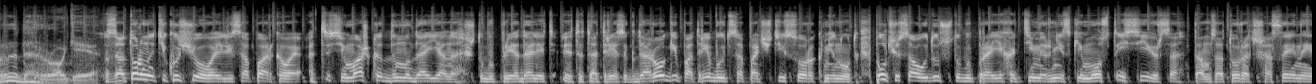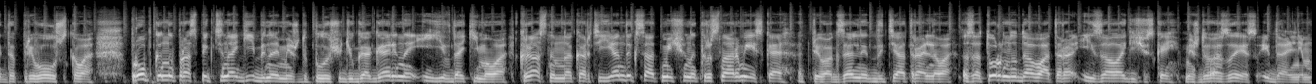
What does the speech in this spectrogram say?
про дороги. Затор на Текучева и Лесопарковая от Семашка до Мадаяна. Чтобы преодолеть этот отрезок дороги, потребуется почти 40 минут. Полчаса уйдут, чтобы проехать Тимирницкий мост и Сиверса. Там затор от шоссейной до Приволжского. Пробка на проспекте Нагибина между площадью Гагарина и Евдокимова. Красным на карте Яндекса отмечена Красноармейская от Привокзальной до Театрального. Затор на Даватора и Зоологической между АЗС и Дальним.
